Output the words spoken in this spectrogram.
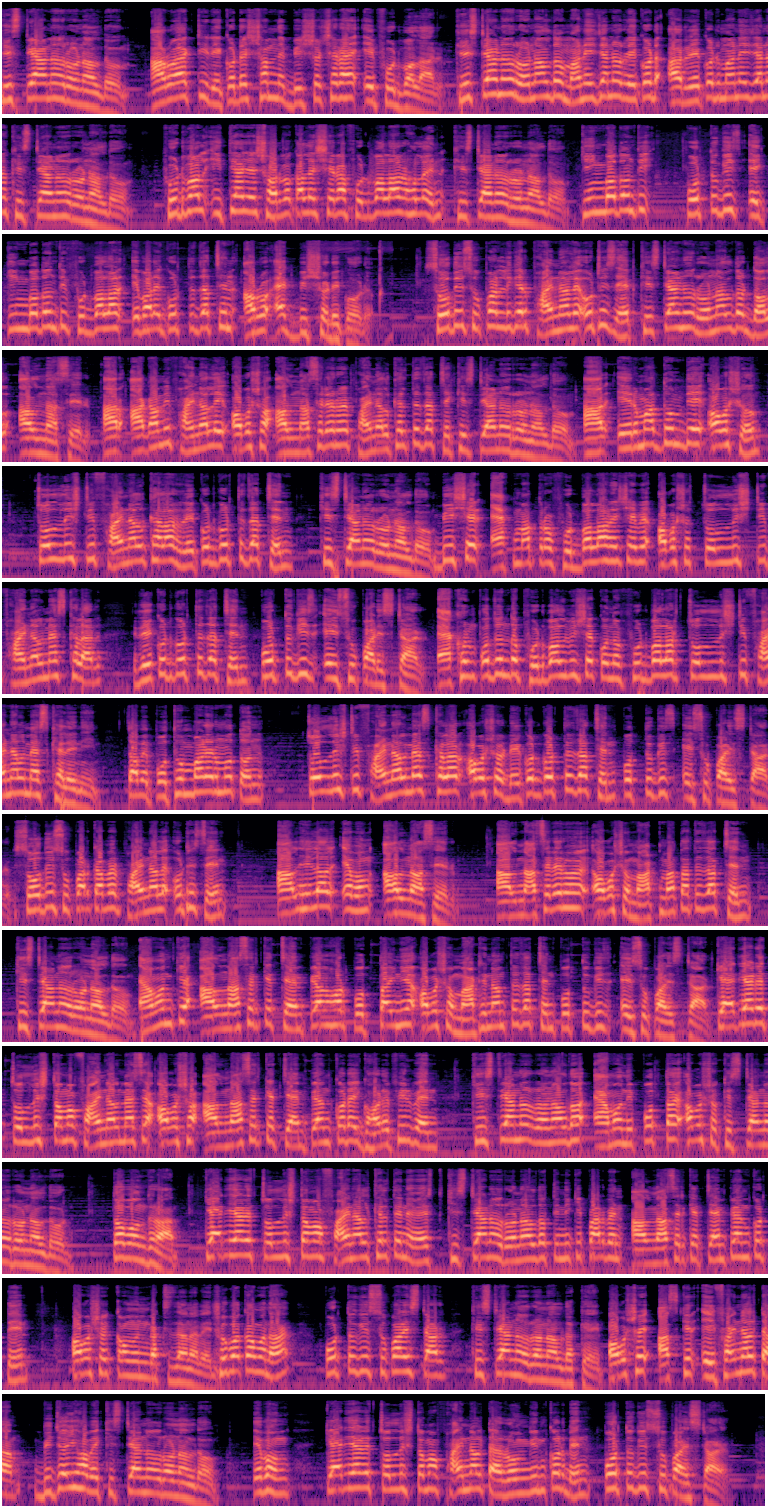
খ্রিস্টিয়ানো Ronaldo, আরও একটি রেকর্ডের সামনে বিশ্বসেরা এই ফুটবলার। খ্রিস্টিয়ানো রোনালদো মানেই যেন রেকর্ড, আর রেকর্ড মানেই যেন খ্রিস্টিয়ানো রোনালদো। ফুটবল ইতিহাসে সর্বকালের সেরা ফুটবলার হলেন খ্রিস্টিয়ানো রোনালদো। কিংবদন্তি পর্তুগিজ এই কিংবদন্তি ফুটবলার এবারে গড়তে যাচ্ছেন আরও এক বিশ্ব রেকর্ড। সৌদি সুপার লিগের ফাইনালে উঠেছে খ্রিস্টিয়ানো রোনালদোর দল আল নাসের। আর আগামী ফাইনালে অবশ্য আল নাসেরের হয়ে ফাইনাল খেলতে যাচ্ছে খ্রিস্টিয়ানো রোনালদো। আর এর মাধ্যম দিয়ে অবশ্য চল্লিশটি ফাইনাল খেলার রেকর্ড করতে যাচ্ছেন খ্রিস্টিয়ানো রোনালদো। বিশ্বের একমাত্র ফুটবলার হিসেবে অবশ্য চল্লিশটি ফাইনাল ম্যাচ খেলার রেকর্ড করতে যাচ্ছেন পর্তুগিজ এই সুপারস্টার। এখন পর্যন্ত ফুটবল বিশ্বে কোনো ফুটবলার চল্লিশটি ফাইনাল ম্যাচ খেলেনি। তবে প্রথমবারের মতন চল্লিশটি ফাইনাল ম্যাচ খেলার অবশ্য রেকর্ড করতে যাচ্ছেন পর্তুগিজ এই সুপারস্টার। সৌদি সুপার কাপের ফাইনালে উঠেছে আল হিলাল এবং আল নাসের। আল নাসেরের হয়ে অবশ্য মাঠ মাতাতে যাচ্ছেন ক্রিস্টিয়ানো রোনালদো। এমনকি আল নাসেরকে চ্যাম্পিয়ন হওয়ার প্রত্যয় নিয়ে অবশ্য মাঠে নামতে যাচ্ছেন পর্তুগিজ এই সুপারস্টার। ক্যারিয়ারের চল্লিশতম ফাইনাল ম্যাচে অবশ্য আল নাসেরকে চ্যাম্পিয়ন করেই ঘরে ফিরবেন ক্রিস্টিয়ানো রোনালদো, এমনই প্রত্যয় অবশ্য ক্রিস্টিয়ানো রোনালদোর। তো বন্ধুরা ক্যারিয়ারের চল্লিশতম ফাইনাল খেলতে নেমে ক্রিস্টিয়ানো রোনালদো তিনি কি পারবেন? আল নাসেরকে চ্যাম্পিয়ন করতে অবশ্যই কমেন্ট বক্সে জানাবেন। শুভকামনা পর্তুগিজ সুপারস্টার ক্রিস্টিয়ানো রোনালদোকে। অবশ্যই আজকের এই ফাইনালটা বিজয়ী হবে ক্রিস্টিয়ানো রোনালদো এবং ক্যারিয়ারের চল্লিশতম ফাইনালটা রঙিন করবেন পর্তুগিজ সুপারস্টার।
